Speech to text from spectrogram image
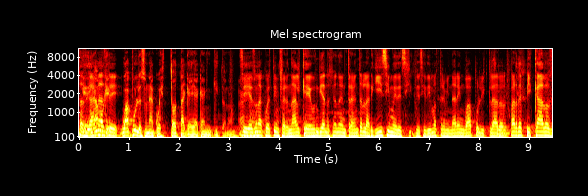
de Que digamos ganas que de... Guápulo es una cuestota que hay acá en Quito, ¿no? Sí, es una cuesta infernal que un día nos de un entrenamiento larguísimo y deci- decidimos terminar en Guápulo y claro, un par de picados,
